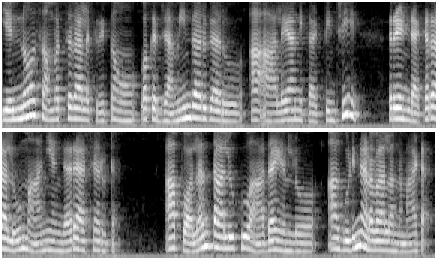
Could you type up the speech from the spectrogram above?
ఎన్నో సంవత్సరాల క్రితం ఒక జమీందారు గారు ఆ ఆలయాన్ని కట్టించి రెండెకరాలు మాన్యంగా రాశారుట. ఆ పొలం తాలూకు ఆదాయంలో ఆ గుడి నడవాలన్నమాట.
